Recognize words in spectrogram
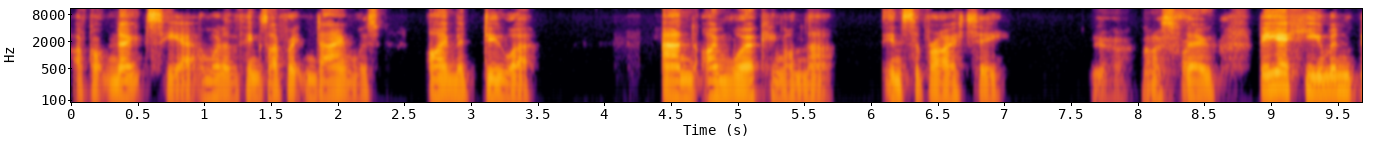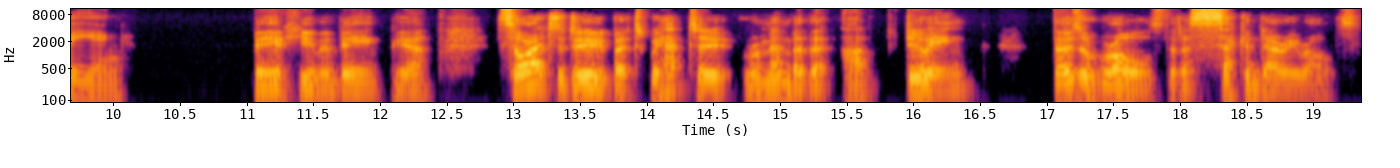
I've got notes here. And one of the things I've written down was, I'm a doer. And I'm working on that in sobriety. Yeah, nice one. So be a human being. Be a human being. Yeah. It's all right to do, but we have to remember that our doing, those are roles that are secondary roles.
